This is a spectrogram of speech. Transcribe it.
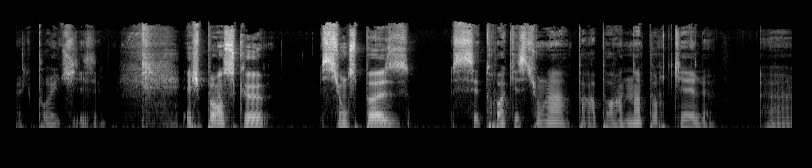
que je pourrais utiliser? Et je pense que si on se pose ces trois questions-là par rapport à n'importe quel, euh,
